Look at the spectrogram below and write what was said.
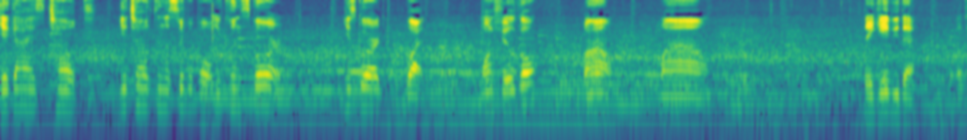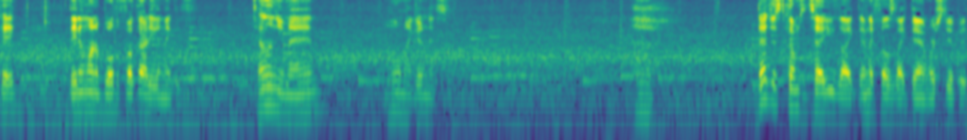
You guys choked. You choked in the Super Bowl. You couldn't score. You scored, what? One field goal? Wow. Wow. They gave you that, okay? They didn't want to blow the fuck out of you niggas. telling you, man. Oh my goodness. that just comes to tell you, like, the NFL's like, damn, we're stupid.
